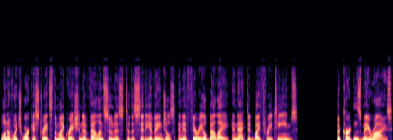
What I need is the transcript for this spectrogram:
one of which orchestrates the migration of Valanciunas to the City of Angels, an ethereal ballet enacted by three teams. The curtains may rise,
